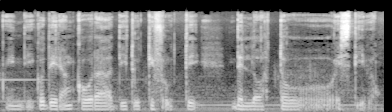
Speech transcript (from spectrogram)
quindi godere ancora di tutti i frutti dell'orto estivo.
